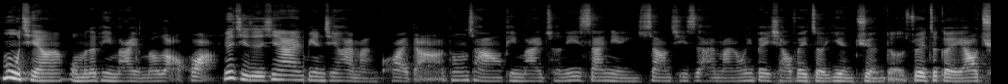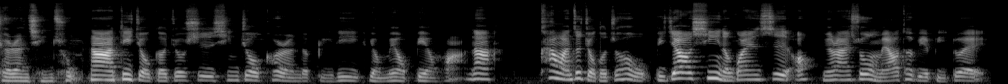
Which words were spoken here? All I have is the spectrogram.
目前我们的品牌有没有老化？因为其实现在变迁还蛮快的啊。通常品牌成立三年以上，其实还蛮容易被消费者厌倦的，所以这个也要确认清楚。那第九个就是新旧客人的比例有没有变化？那看完这九个之后，比较新颖的关键是哦，原来说我们要特别比对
